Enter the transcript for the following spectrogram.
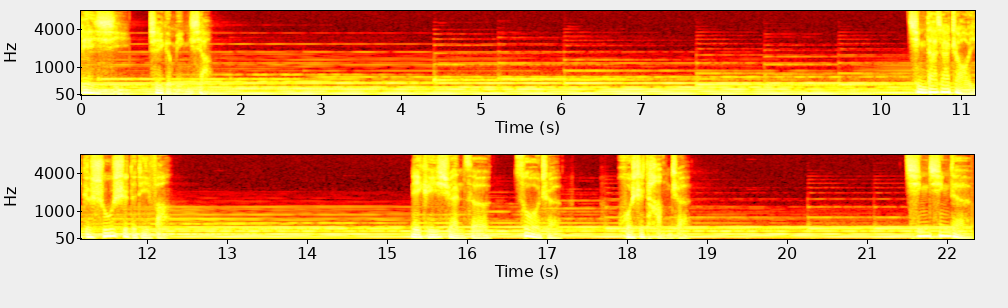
练习这个冥想。请大家找一个舒适的地方，你可以选择坐着，或是躺着，轻轻的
